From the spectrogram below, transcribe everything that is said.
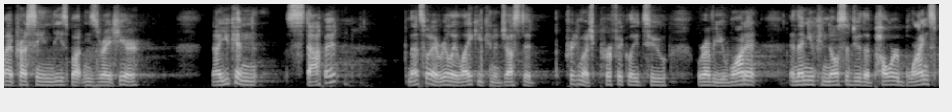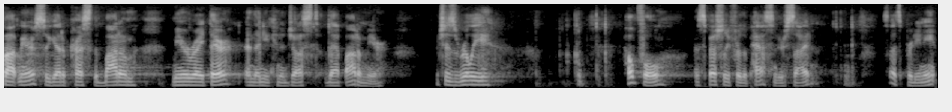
by pressing these buttons right here. Now you can stop it. And that's what I really like. You can adjust it pretty much perfectly to wherever you want it. And then you can also do the power blind spot mirror. So you got to press the bottom mirror right there, and then you can adjust that bottom mirror, which is really helpful, especially for the passenger side. So that's pretty neat.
